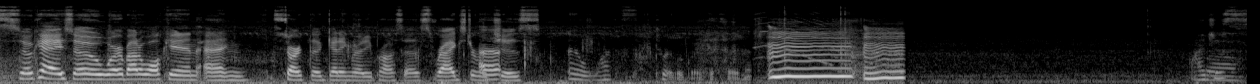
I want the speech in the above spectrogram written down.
So, okay, so we're about to walk in and start the getting ready process. Rags to Uh, riches. Oh, what the fuck do I look like? Mm, mm. I just,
